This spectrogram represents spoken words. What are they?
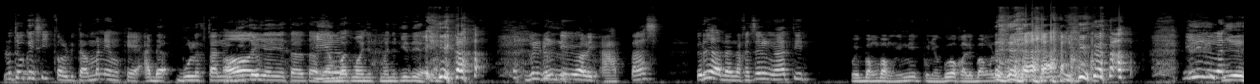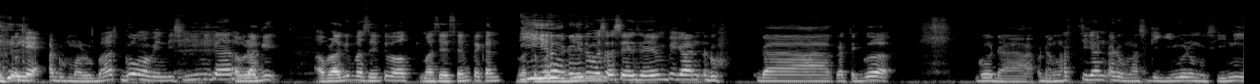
lu tau gak sih kalau di taman yang kayak ada buletan oh gitu? iya iya tahu tahu. Iya. yang buat manjat-manjat gitu ya? Gue duduk di paling atas terus ada anak kecil ngeliatin Woi bang bang ini punya gue kali bang lu gitu kan Iya, kayak aduh malu banget gue ngapain di sini kan. Udah- apalagi apalagi pas itu waktu masih SMP kan iya udah itu masa SMP kan. Aduh udah kata gue gue udah udah ngerti kan aduh masa kayak gini gue nunggu sini?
